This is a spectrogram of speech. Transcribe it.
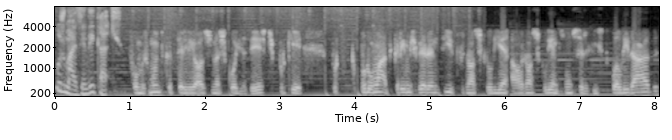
os mais indicados. Fomos muito criteriosos na escolha destes, porque porque por um lado queremos garantir que nossos clientes, aos nossos clientes um serviço de qualidade,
